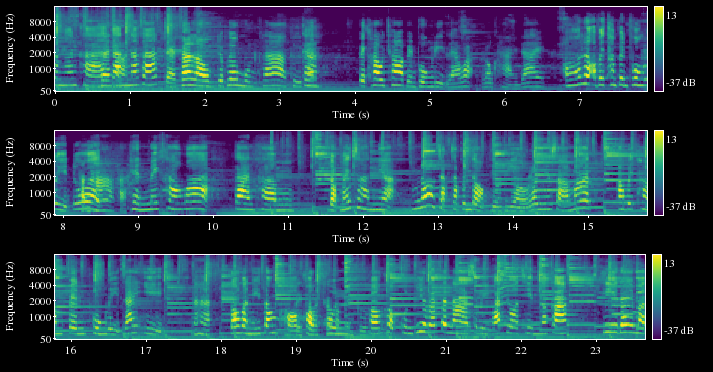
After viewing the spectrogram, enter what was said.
จำนวนขายใช่ค่ะ กันนะคะ แต่ถ้าเราจะเพิ่มมูลค่าคือถ้าค่ะไปเข้าชอบเป็นพวงหลีดแล้วอะเราขายได้ อ๋อเราเอาไปทำเป็นพวงหรีดด้พันวยห้าค่ะ เห็นไหมคะว่าการทำดอกไม้จันทร์เนี่ยนอกจากจะเป็นดอกเดี่ยวๆ เรายังสามารถเอาไปทำเป็นพวงหรีดได้อีกนะคะก็วันนี้ต้องขอไปขอบคุณเข้าชอบเป็นพวงหรีดขอขอบคุณพี่รัตนาสิริวัฒโยธินนะคะ ที่ได้มา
